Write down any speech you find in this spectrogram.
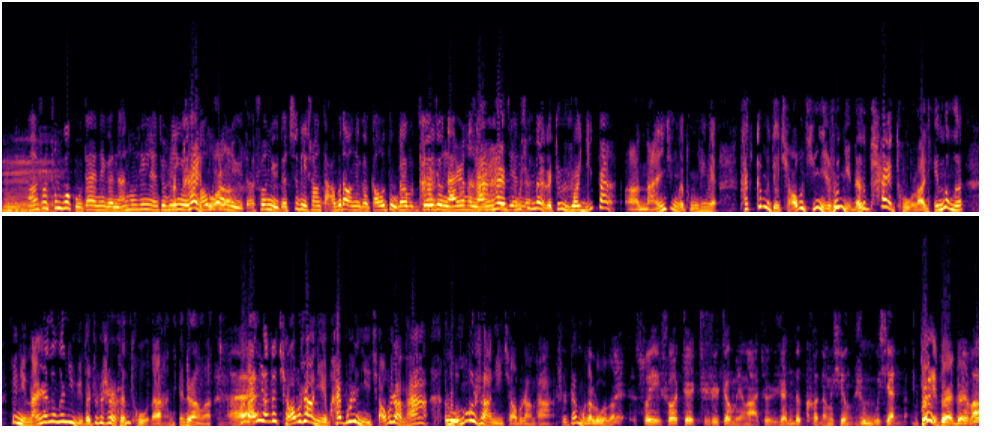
嗯，好像说中国古代那个男同性恋，就是因为瞧不上女的，说女的智力上达不到那个高度，那所以就男人和男人之间的。不是那个，就是说一旦啊男性的同性恋，他根本就瞧不起你，说你那个太土了，你弄个就你男人弄个女的这个事儿很土的，你知道吗？哎他完全他瞧不上你，还不是你瞧不上他，轮不上你瞧不上他，是这么个路子。对，所以说这只是证明啊，就是人的可能性是无限的，对对对对吧？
